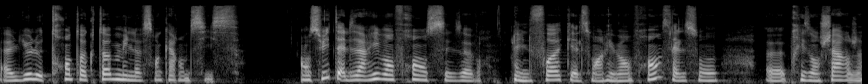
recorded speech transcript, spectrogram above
a lieu le 30 octobre 1946. Ensuite, elles arrivent en France, ces œuvres. Une fois qu'elles sont arrivées en France, elles sont euh, prises en charge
